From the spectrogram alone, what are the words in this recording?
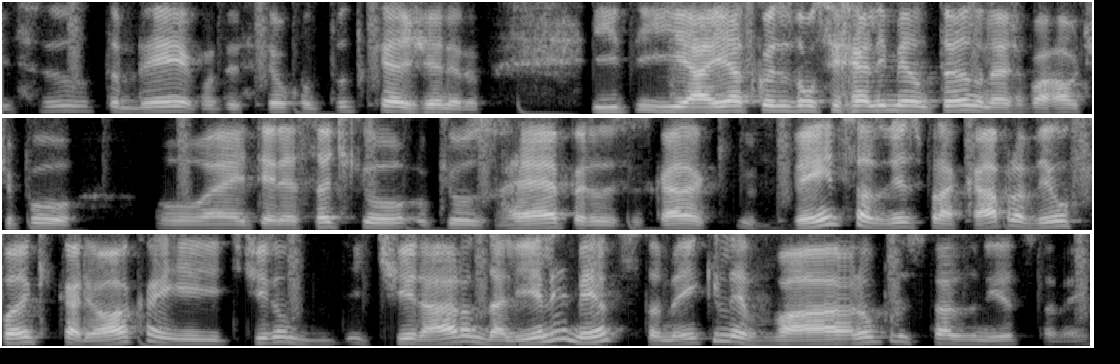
Isso também aconteceu com tudo que é gênero. E, e aí as coisas vão se realimentando, né, Chaparral? Tipo, o, é interessante que, o, que os rappers, esses caras, vêm dos Estados Unidos para cá para ver o funk carioca e, tiram, e tiraram dali elementos também que levaram para os Estados Unidos também.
